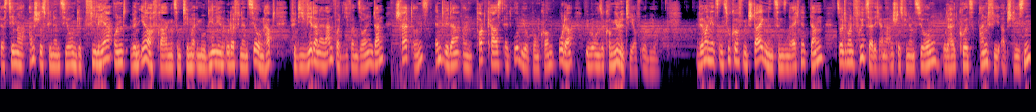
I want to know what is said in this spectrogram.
das Thema Anschlussfinanzierung gibt viel her und wenn ihr noch Fragen zum Thema Immobilien oder Finanzierung habt, für die wir dann eine Antwort liefern sollen, dann schreibt uns entweder an podcast.urbio.com oder über unsere Community auf Urbio. Wenn man jetzt in Zukunft mit steigenden Zinsen rechnet, dann sollte man frühzeitig eine Anschlussfinanzierung oder halt kurz Anfi abschließen.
